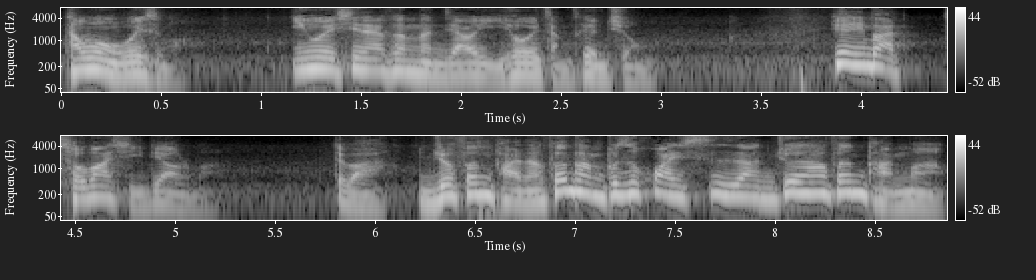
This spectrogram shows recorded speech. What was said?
他问我为什么？因为现在分盘交易以后会涨更凶，因为你把筹码洗掉了嘛，对吧？你就分盘啊，分盘不是坏事啊，你就让它分盘嘛。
